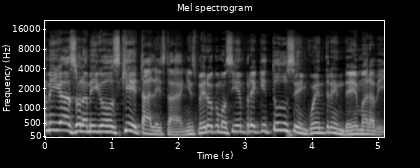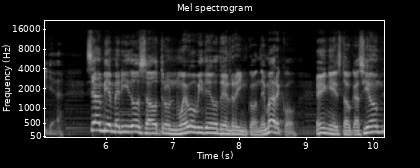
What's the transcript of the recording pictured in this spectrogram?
amigas, hola amigos, ¿qué tal están? Espero como siempre que todos se encuentren de maravilla. Sean bienvenidos a otro nuevo video del Rincón de Marco. En esta ocasión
